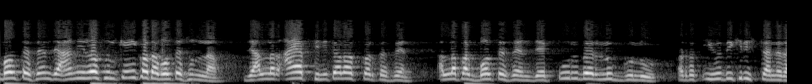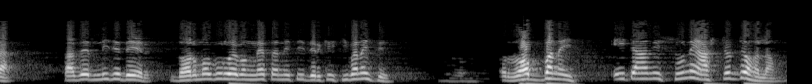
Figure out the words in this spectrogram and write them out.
বলতেছেন যে, আমি রসুলকে এই কথা বলতে শুনলাম যে, আল্লাহর আয়াত তিনি তেলাওয়াত করতেছেন। আল্লাহ পাক বলতেছেন যে, পূর্বের লোকগুলো, অর্থাৎ ইহুদি খ্রিস্টানেরা, তাদের নিজেদের ধর্মগুরু এবং নেতা নীতিদেরকে কি বানাইছে? রব বানাইছে। এইটা আমি শুনে আশ্চর্য হলাম।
